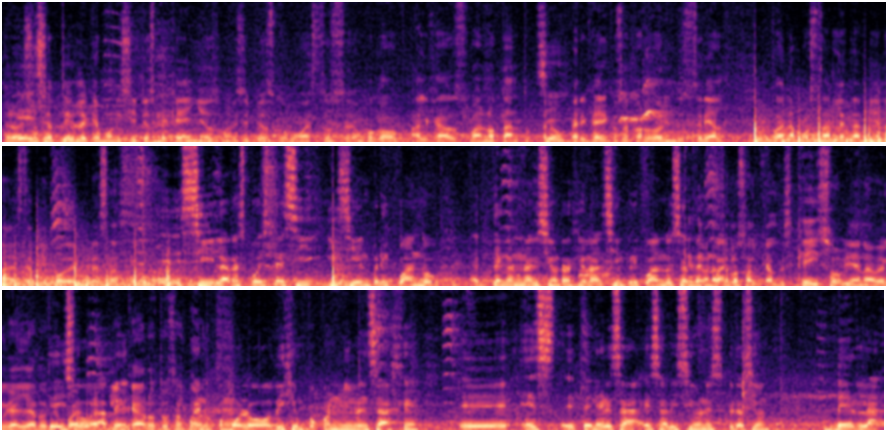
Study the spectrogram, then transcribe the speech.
Pero es susceptible eh, que municipios pequeños, municipios como estos, eh, un poco alejados, bueno, no tanto, pero sí. periféricos al corredor industrial, puedan apostarle también a este tipo de empresas? Eh, sí, la respuesta es sí, y siempre y cuando tengan una visión regional, siempre y cuando se ¿Qué deben hacer los alcaldes? ¿Qué hizo bien Abel Gallardo que hizo pueden replicar Abel? otros alcaldes? Bueno, como lo dije un poco en mi mensaje, es tener esa, esa visión, esa inspiración verla,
